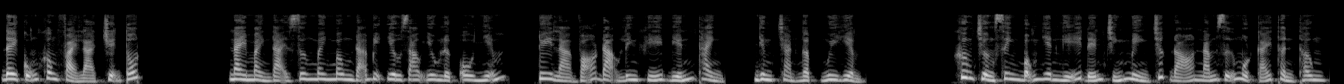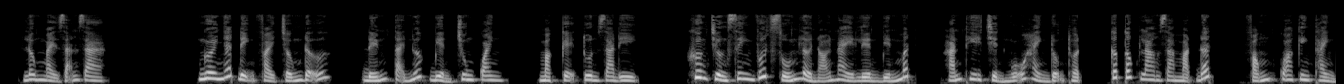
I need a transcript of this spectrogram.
Đây cũng không phải là chuyện tốt. Này mảnh đại dương mênh mông đã bị yêu giao yêu lực ô nhiễm, tuy là võ đạo linh khí biến thành, nhưng tràn ngập nguy hiểm. Khương Trường Sinh bỗng nhiên nghĩ đến chính mình trước đó nắm giữ một cái thần thông, lông mày giãn ra. Ngươi nhất định phải chống đỡ, đến tại nước biển chung quanh, mặc kệ tuôn ra đi. Khương Trường Sinh vứt xuống lời nói này liền biến mất. Hắn thi triển ngũ hành động thuật, cấp tốc lao ra mặt đất, phóng qua kinh thành,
